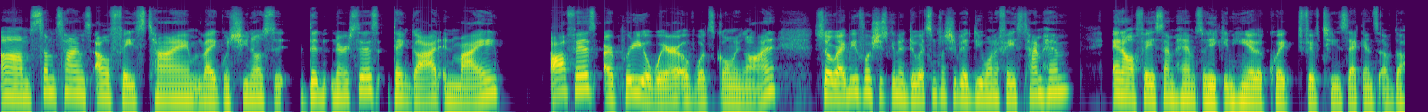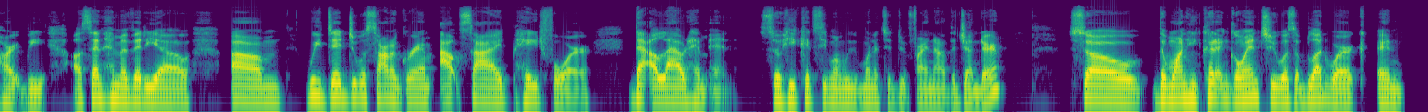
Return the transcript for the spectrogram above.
um, sometimes I'll FaceTime, like when she knows the nurses, thank God, in my office are pretty aware of what's going on. So right before she's gonna do it, sometimes she'll be like, Do you want to FaceTime him? And I'll FaceTime him so he can hear the quick 15 seconds of the heartbeat. I'll send him a video. Um, we did do a sonogram outside paid for that allowed him in. So he could see when we wanted to do find out the gender. So the one he couldn't go into was a blood work, and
